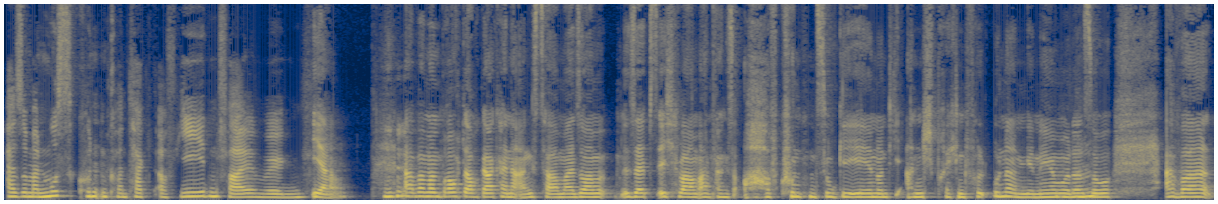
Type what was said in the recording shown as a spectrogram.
Also man muss Kundenkontakt auf jeden Fall mögen. Ja, Aber man braucht auch gar keine Angst haben. Also selbst ich war am Anfang so, oh, auf Kunden zu gehen und die ansprechen, voll unangenehm mhm. oder so. Aber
